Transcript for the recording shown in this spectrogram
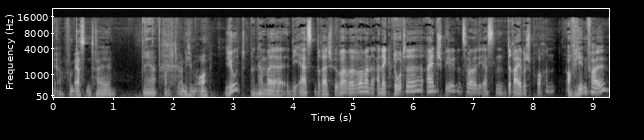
ja, vom ersten Teil, Ja. habe ich die auch nicht im Ohr. Gut, dann haben wir die ersten drei Spiele. Wollen wir, wollen wir eine Anekdote einspielen? Jetzt haben wir die ersten drei besprochen. Auf jeden Fall,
